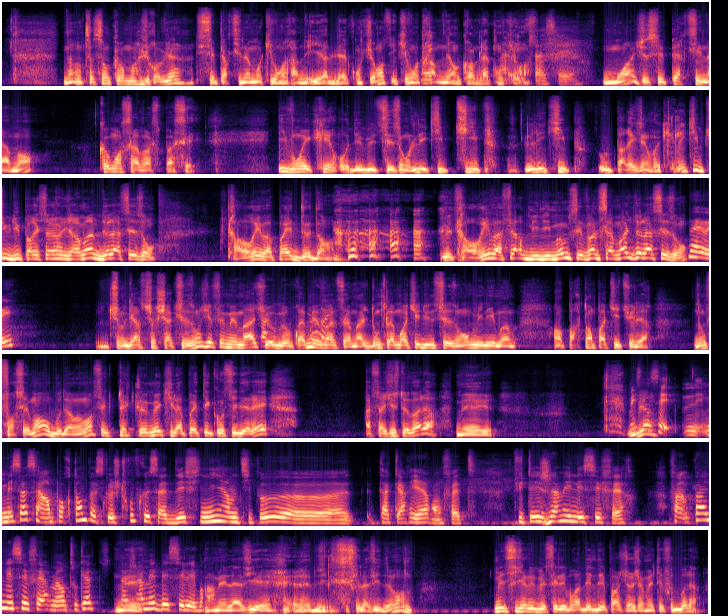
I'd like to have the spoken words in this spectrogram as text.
Non, de toute façon, quand moi je reviens, tu sais pertinemment qu'ils vont ramener, il y a de la concurrence et qu'ils vont te ramener encore de la concurrence. Ah oui, ça, moi, je sais pertinemment comment ça va se passer? Ils vont écrire au début de saison l'équipe type, l'équipe, ou le Parisien va écrire, l'équipe type du Paris Saint-Germain de la saison. Traoré va pas être dedans. Mais Traoré va faire minimum ses 25 matchs de la saison. Ben oui. Tu regardes sur chaque saison, j'ai fait mes matchs, à peu près mes 25 matchs. Donc la moitié d'une saison minimum, en partant pas titulaire. Donc forcément, au bout d'un moment, c'est peut-être le mec, il n'a pas été considéré à sa juste valeur. Mais mais ça, mais ça, c'est important parce que je trouve que ça définit un petit peu euh, ta carrière, en fait. Tu t'es jamais laissé faire. Enfin, pas laissé faire, mais en tout cas, tu n'as jamais baissé les bras. Mais la vie, c'est ce que la vie demande. Mais si j'avais baissé les bras dès le départ, j'aurais jamais été footballeur.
